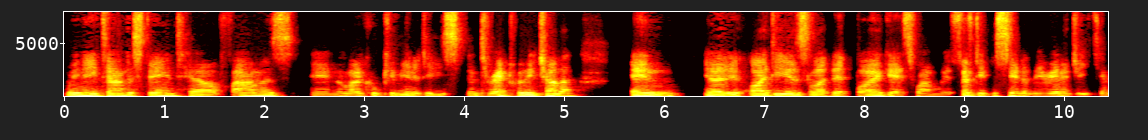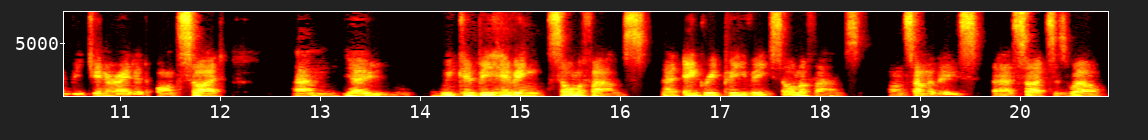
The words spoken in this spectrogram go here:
We need to understand how farmers and the local communities interact with each other. And you know, ideas like that biogas one, where 50% of their energy can be generated on site. Um, you know, we could be having solar farms, uh, agri PV solar farms on some of these uh, sites as well.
